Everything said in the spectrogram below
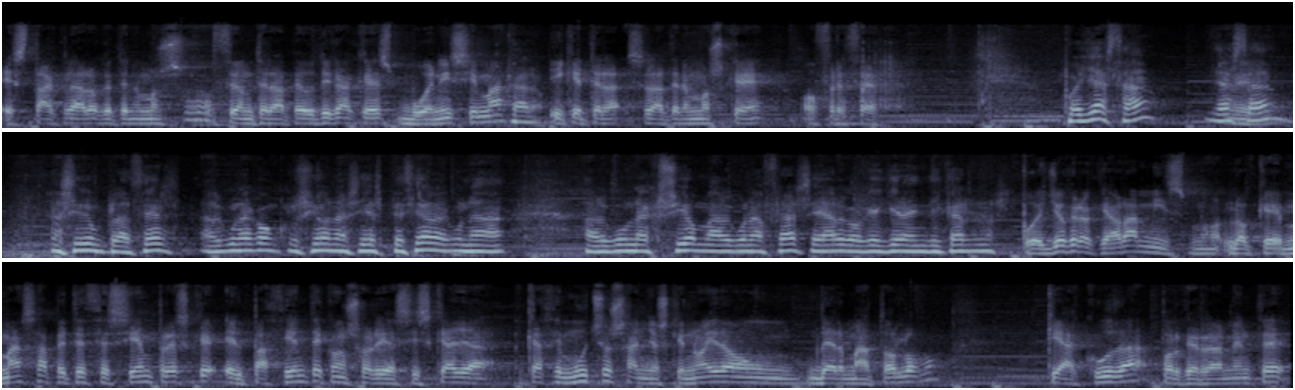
está claro que tenemos opción terapéutica que es buenísima y que la- se la tenemos que ofrecer. Pues ya está, ya está. Ha sido un placer. ¿Alguna conclusión así especial? ¿Alguna, ¿Algún axioma, alguna frase, algo que quiera indicarnos? Pues yo creo que ahora mismo lo que más apetece siempre es que el paciente con psoriasis que, haya, que hace muchos años que no ha ido a un dermatólogo, que acuda porque realmente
